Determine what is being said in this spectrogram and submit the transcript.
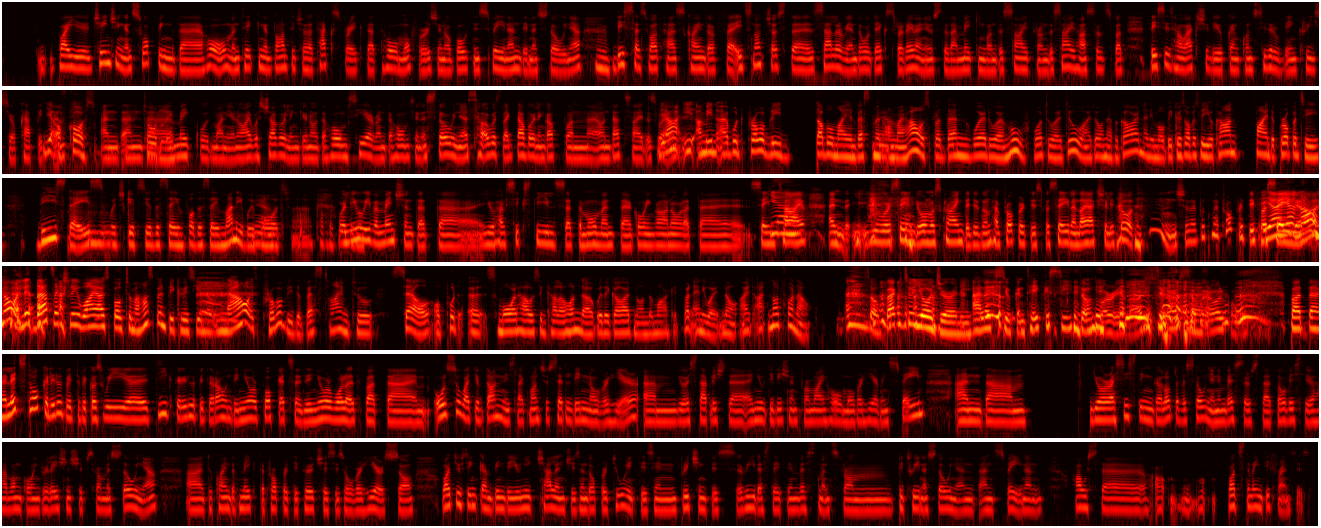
by changing and swapping the home and taking advantage of the tax break that home offers, you know, both in Spain and in Estonia, mm. this is what has kind of, uh, it's not just the salary and all the extra revenues that I'm making on the side from the side hustles, but this is how actually you can considerably increase your capital. Yeah, of course. And, and uh, totally. Uh, make good money. You know, I was juggling, you know, the homes here and the homes in Estonia. So I was like doubling up on, uh, on that side as well. Yeah, I mean, I would probably double my investment yeah. on my house but then where do i move what do i do i don't have a garden anymore because obviously you can't find a property these days, which gives you the same for the same money we Mm-hmm. Yeah. bought uh, a couple of Well, you ago. even mentioned that uh, you have six deals at the moment uh, going on all at the same Yeah. time, and y- you were saying you're almost crying that you don't have properties for sale. And I actually thought, hmm, should I put my property for yeah, sale? yeah, no, no. That's actually why I spoke to my husband because you know now is probably the best time to sell or put a small house in Calahonda with a garden on the market. But anyway, no, I, I not for now. So back to your journey. Alex, you can take a seat. Don't worry about it. You know, so we're all cool. But uh, let's talk a little bit because we uh, digged a little bit around in your pockets and in your wallet. But um, also, what you've done is like once you settled in over here, um, you established a, a new division for my home over here in Spain, and. Um, you're assisting a lot of Estonian investors that obviously have ongoing relationships from Estonia uh, to kind of make the property purchases over here. So, what do you think have been the unique challenges and opportunities in bridging these real estate investments from between Estonia and, and Spain? And how's the how, what's the main differences?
